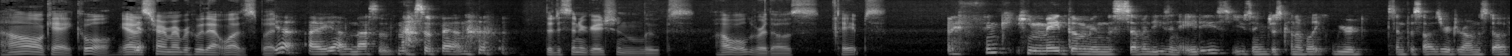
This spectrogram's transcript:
oh okay cool yeah, yeah. i was trying to remember who that was but yeah I, yeah massive massive fan the disintegration loops how old were those tapes? I think he made them in the 70s and 80s using just kind of like weird synthesizer drone stuff.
